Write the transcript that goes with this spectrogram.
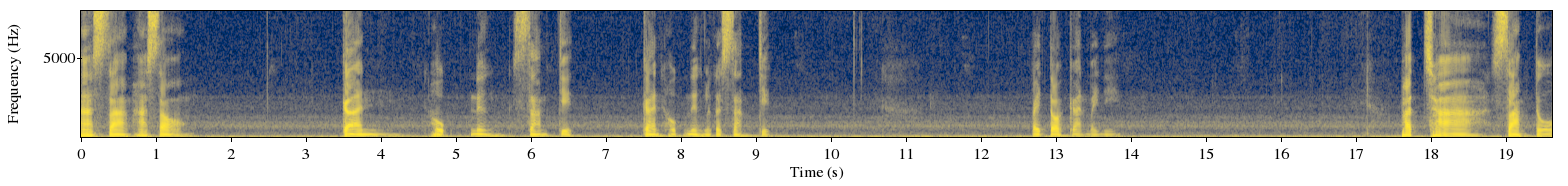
5 3 5 2 กัน 6 37 การ 61 แล้วก็ 37 ไปต่อการใบนี้ พัชชา 3 ตัว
